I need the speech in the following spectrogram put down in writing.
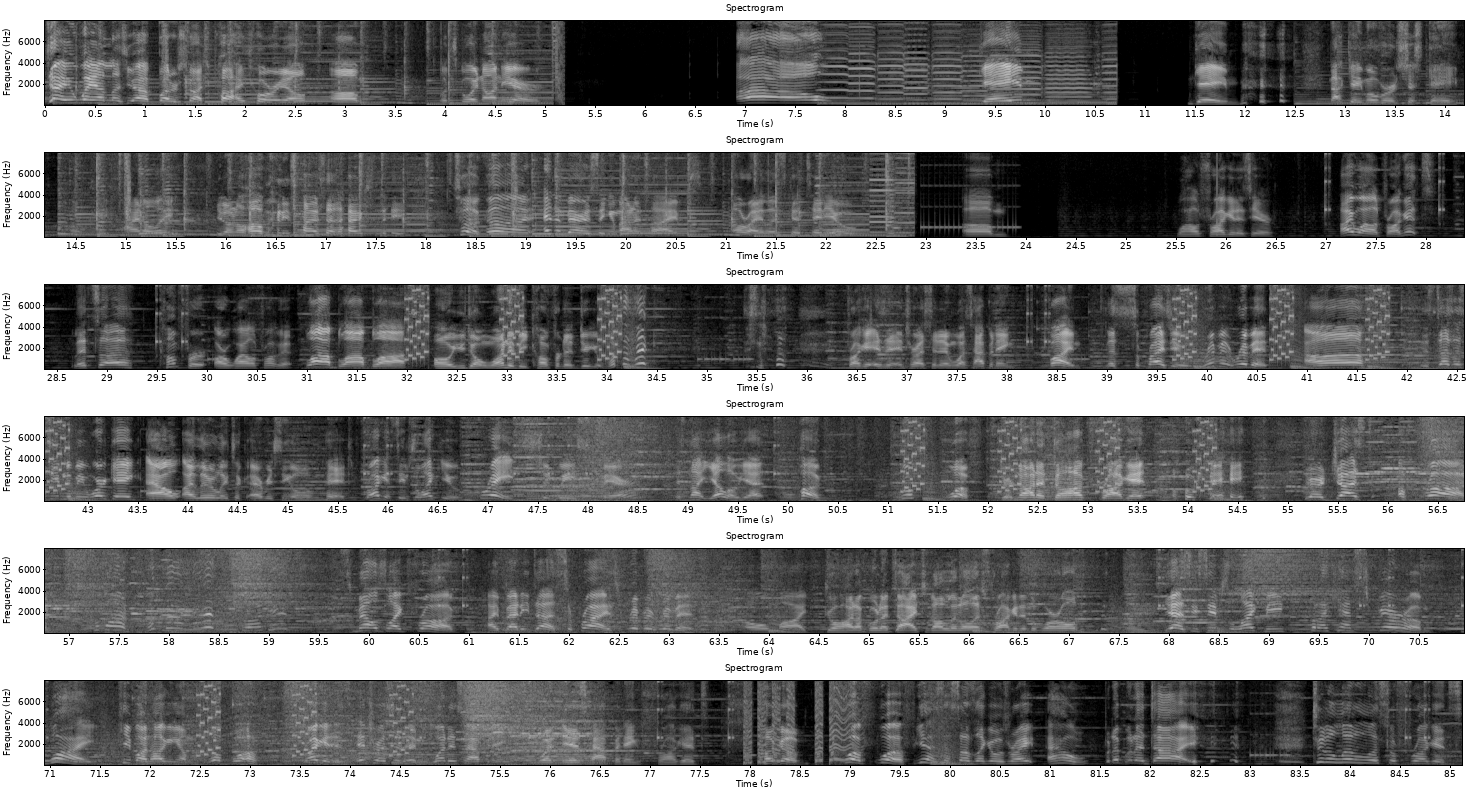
Stay away unless you have butterscotch pie, Toriel. Um, what's going on here? Oh! Game? Game. Not game over, it's just game. Okay, finally. You don't know how many times that actually took. Uh, an embarrassing amount of times. Alright, let's continue. Um, Wild Froggit is here. Hi, Wild Froggit. Let's, uh, comfort our Wild Froggit. Blah, blah, blah. Oh, you don't want to be comforted, do you? What the heck? Froggit isn't interested in what's happening. Fine, let's surprise you. Ribbit, ribbit. Uh, this doesn't seem to be working. Ow, I literally took every single hit. Froggit seems to like you. Great. Should we spare? It's not yellow yet. Hug. Woof, woof. You're not a dog, Froggit. Okay. You're just a frog. Come on. What the heck, Froggit? Smells like frog. I bet he does. Surprise. Ribbit, ribbit. Oh my god, I'm gonna die to the littlest Froggit in the world. yes, he seems to like me, but I can't spare him. Why? Keep on hugging him. Woof, woof. Froggit is interested in what is happening. What is happening, Froggit? Hug him. Woof, woof. Yes, that sounds like it was right. Ow, but I'm gonna die. to the littlest of Froggits.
